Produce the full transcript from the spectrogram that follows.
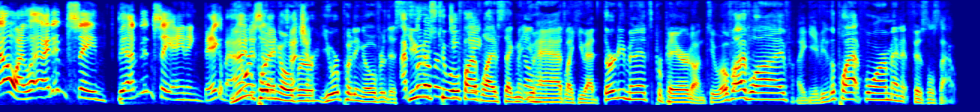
No, I, I didn't say I didn't say anything big about it. you it. Were putting over you were putting over this I huge over 205 live segment no. you had. Like you had 30 minutes prepared on 205 live. I gave you the platform and it fizzles out.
